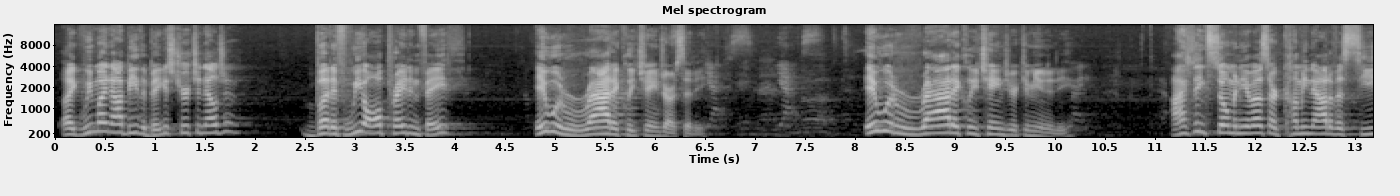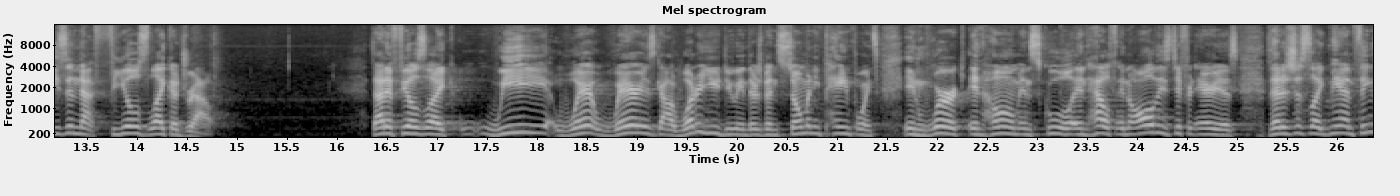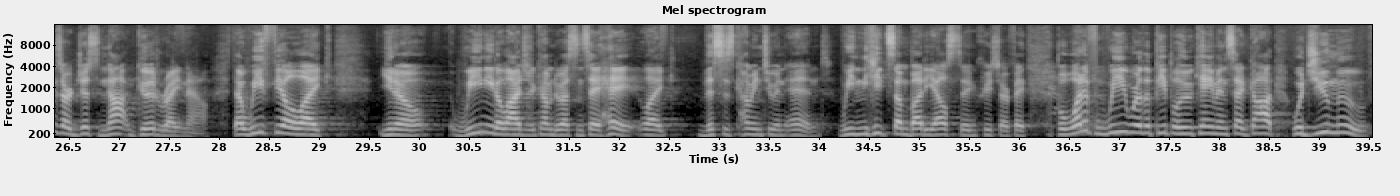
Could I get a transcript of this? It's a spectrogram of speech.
Like we might not be the biggest church in Elgin, but if we all prayed in faith, it would radically change our city. Yes. Yes. It would radically change your community. Right. I think so many of us are coming out of a season that feels like a drought. That it feels like we, where, where is God? What are you doing? There's been so many pain points in work, in home, in school, in health, in all these different areas that it's just like, man, things are just not good right now. That we feel like, you know, we need Elijah to come to us and say, hey, like, this is coming to an end. We need somebody else to increase our faith. But what if we were the people who came and said, God, would you move?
